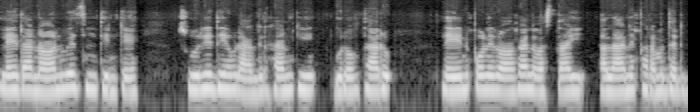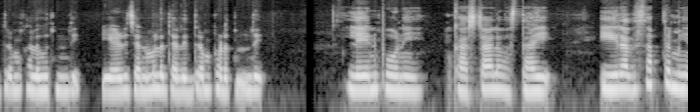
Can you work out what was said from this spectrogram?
లేదా నాన్ వెజ్ని తింటే సూర్యదేవుడి ఆగ్రహానికి గురవుతారు. లేనిపోని రోగాలు వస్తాయి. అలానే పరమ దరిద్రం కలుగుతుంది. ఏడు జన్మల దరిద్రం పడుతుంది. లేనిపోని కష్టాలు వస్తాయి. ఈ రథసప్తమి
